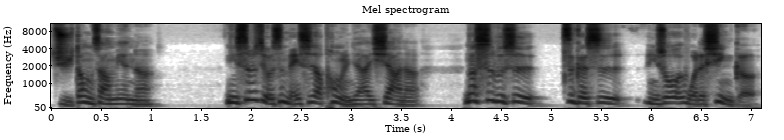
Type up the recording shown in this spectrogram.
举动上面呢，你是不是有事没事要碰人家一下呢？那是不是这个是你说我的性格？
